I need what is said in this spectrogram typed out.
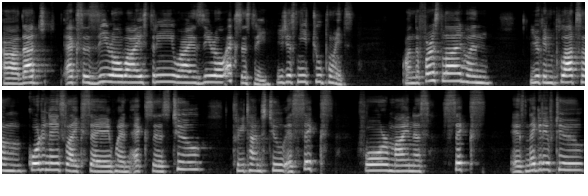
Uh, that x is 0, y is 3, y is 0, x is 3. You just need two points. On the first line, when you can plot some coordinates, like say when x is 2, 3 times 2 is 6, 4 minus 6 is negative 2.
